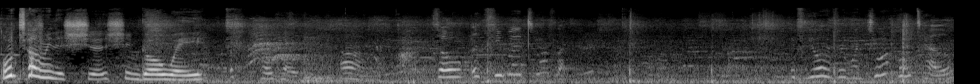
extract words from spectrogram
Don't tell me to shush and go away. Okay. Um. So let's see what it smells like. If you ever went to a hotel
